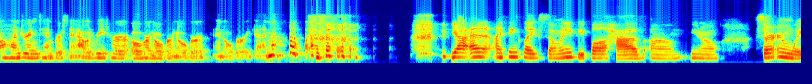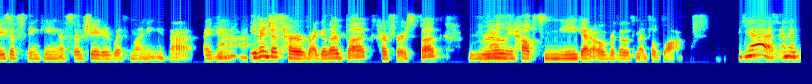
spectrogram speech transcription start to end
110%. I would read her over and over and over and over again. yeah, and I think like so many people have, um, you know, certain ways of thinking associated with money that I think Yeah. even just her regular book, her first book, really helped me get over those mental blocks. yes, and it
